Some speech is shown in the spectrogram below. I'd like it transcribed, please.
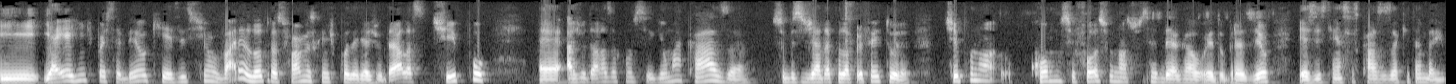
e, e, aí a gente percebeu que existiam várias outras formas que a gente poderia ajudá-las, tipo é, ajudá-las a conseguir uma casa subsidiada pela prefeitura. Tipo, no, como se fosse o nosso CDHUE do Brasil, existem essas casas aqui também.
